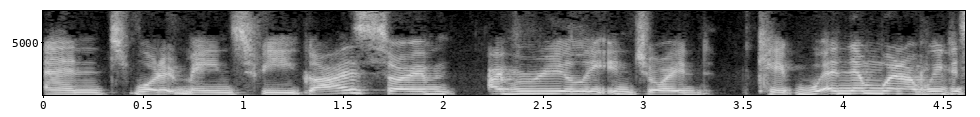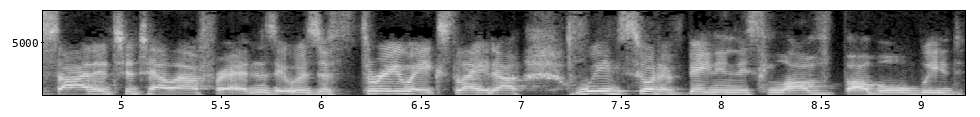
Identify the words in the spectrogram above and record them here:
and what it means for you guys. So I've really enjoyed keep and then when I, we decided to tell our friends, it was just three weeks later, we'd sort of been in this love bubble. We'd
